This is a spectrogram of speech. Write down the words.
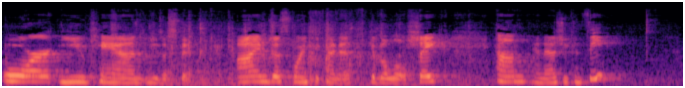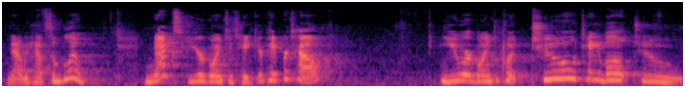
or you can use a spoon. I'm just going to kind of give it a little shake. Um, and as you can see, now we have some blue. Next, you're going to take your paper towel. You are going to put two table, two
